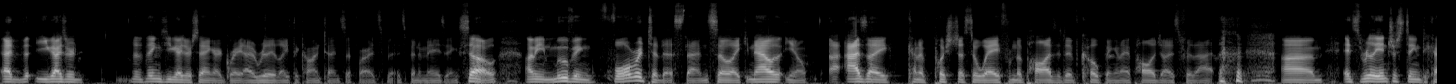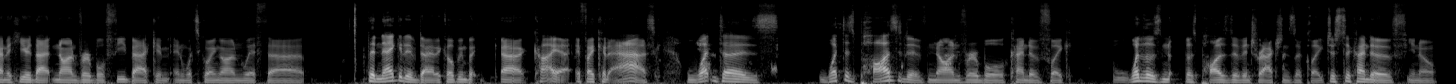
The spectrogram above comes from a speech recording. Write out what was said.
uh, you guys are the things you guys are saying are great. I really like the content so far. It's been it's been amazing. So, I mean, moving forward to this then. So like now, you know, as I kind of pushed us away from the positive coping, and I apologize for that. um, it's really interesting to kind of hear that nonverbal feedback and, and what's going on with uh, the negative dyadic coping. But uh, Kaya, if I could ask, what does what does positive nonverbal kind of like what do those those positive interactions look like? Just to kind of you know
